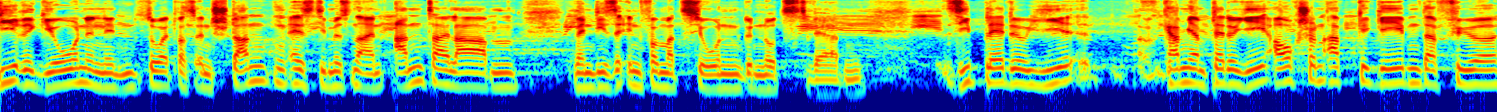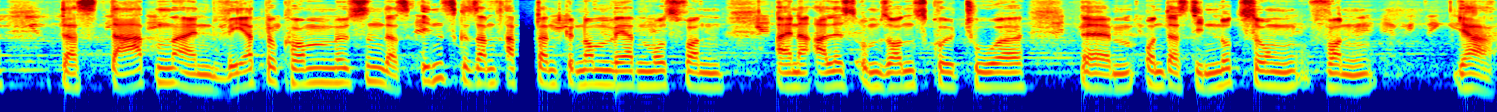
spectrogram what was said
die Regionen, in denen so etwas entstanden ist, die müssen einen Anteil haben, wenn diese Informationen genutzt werden. Sie Plädoyer, haben ja ein Plädoyer auch schon abgegeben dafür, dass Daten einen Wert bekommen müssen, dass insgesamt Abstand genommen werden muss von einer Alles-Umsonst-Kultur ähm, und dass die Nutzung von ja,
